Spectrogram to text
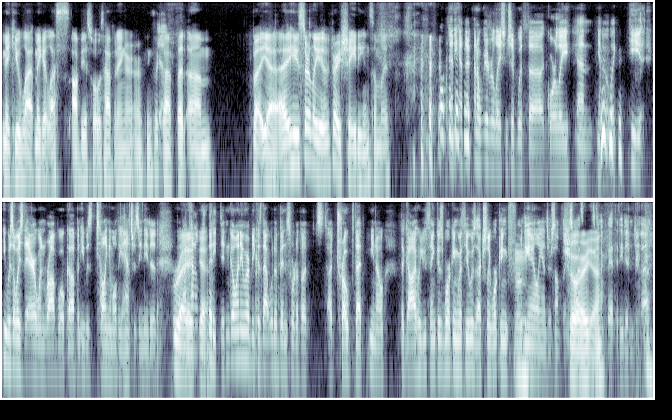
make you le- make it less obvious what was happening or, or things like Yeah. that. But um, but yeah, uh, he's certainly very shady in some ways. Well, 'cause and he had that kind of weird relationship with uh, Gourlay, and you know, like he he was always there when Robb woke up, and he was telling him all the answers he needed. Right. I kind of Yeah. like that he didn't go anywhere because that would have been sort of a, a trope that you know the guy who you think is working with you is actually working for Mm. the aliens or something. Sure, so yeah. kind of glad that he didn't do that.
